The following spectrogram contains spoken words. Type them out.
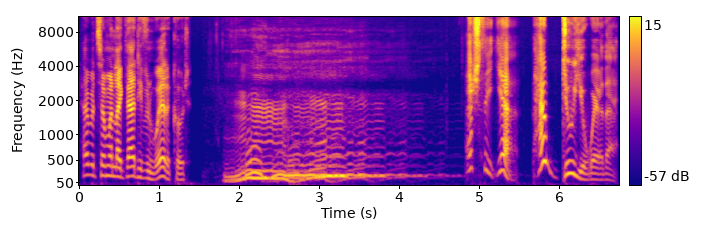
How would someone like that even wear a coat? Hmm? Actually, yeah. How do you wear that?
